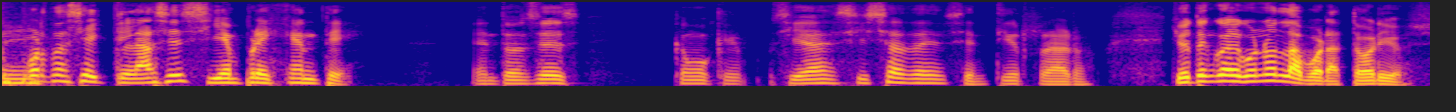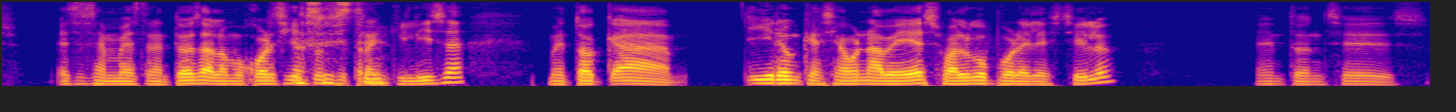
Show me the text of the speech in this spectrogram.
importa si hay clases, siempre hay gente. Entonces, como que sí, ha- sí se ha de sentir raro. Yo tengo algunos laboratorios este semestre, entonces a lo mejor si esto se tranquiliza, me toca ir aunque sea una vez o algo por el estilo. Entonces,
